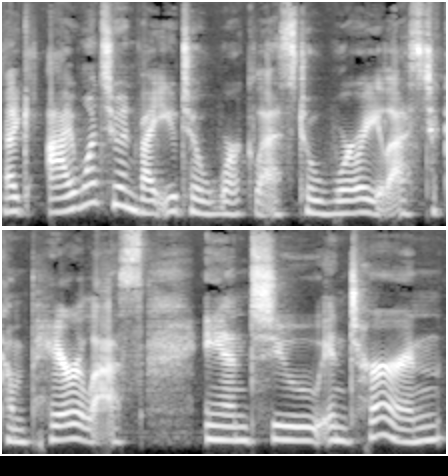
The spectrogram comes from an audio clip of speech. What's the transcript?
Like, I want to invite you to work less, to worry less, to compare less, and to in turn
